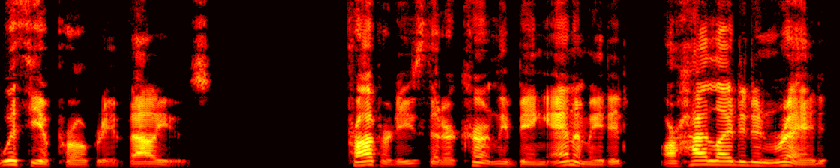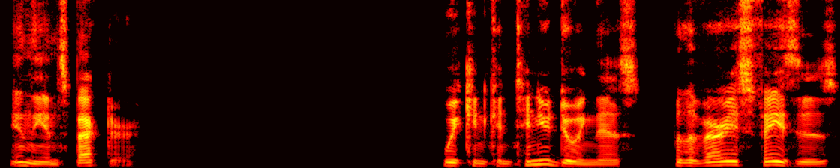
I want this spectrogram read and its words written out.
with the appropriate values. Properties that are currently being animated are highlighted in red in the inspector. We can continue doing this for the various phases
